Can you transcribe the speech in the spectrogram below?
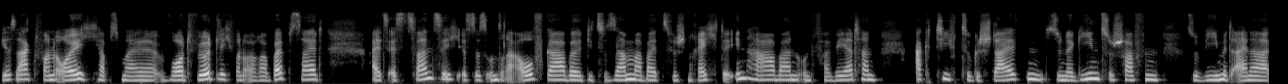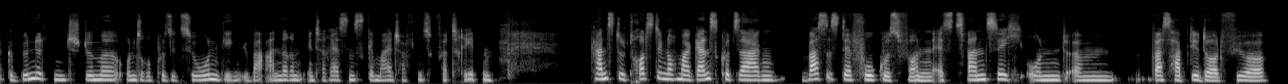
Ihr sagt von euch, ich habe es mal wortwörtlich von eurer Website, als S20 ist es unsere Aufgabe, die Zusammenarbeit zwischen Rechteinhabern und Verwertern aktiv zu gestalten, Synergien zu schaffen, sowie mit einer gebündelten Stimme unsere Position gegenüber anderen Interessensgemeinschaften zu vertreten. Kannst du trotzdem noch mal ganz kurz sagen, was ist der Fokus von S20 und ähm, was habt ihr dort für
